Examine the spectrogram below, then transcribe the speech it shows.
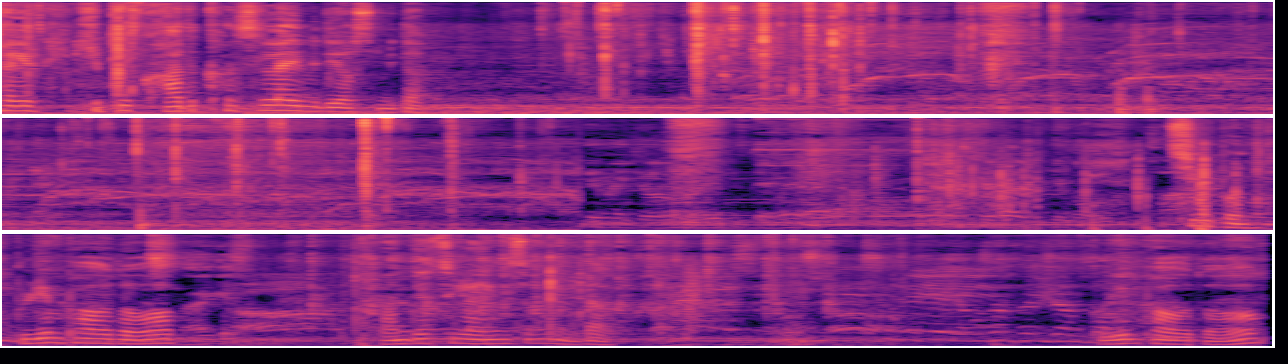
자 이렇게 기포 가득한 슬라임이 되었습니다. 칠번 불림 파우더와 반대 슬라임을 섞는다. 불림 파우더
